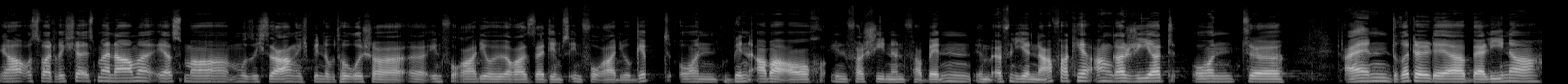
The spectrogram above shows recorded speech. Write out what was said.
Ja, Oswald Richter ist mein Name. Erstmal muss ich sagen, ich bin notorischer äh, Inforadio-Hörer, seitdem es Inforadio gibt und bin aber auch in verschiedenen Verbänden im öffentlichen Nahverkehr engagiert und äh, ein Drittel der Berliner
